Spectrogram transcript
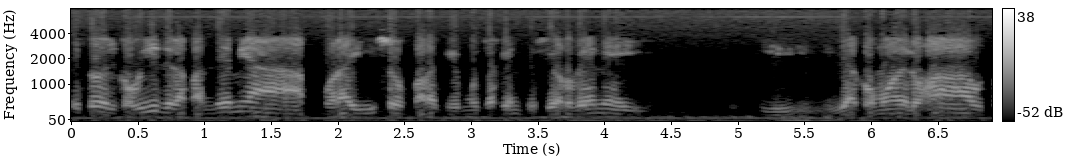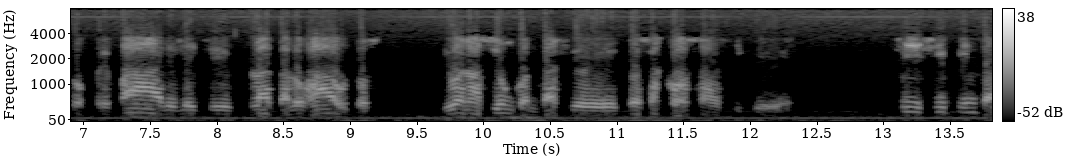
esto del COVID, de la pandemia, por ahí hizo para que mucha gente se ordene y, y, y acomode los autos, prepare, le eche plata a los autos. Y bueno, ha sido un contagio de todas esas cosas, así que sí, sí, pinta,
